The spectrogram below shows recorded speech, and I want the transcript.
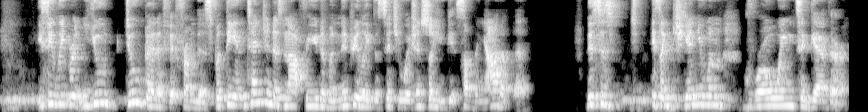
You see, Libra, you do benefit from this, but the intention is not for you to manipulate the situation so you get something out of it. This is, it's like genuine growing together,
